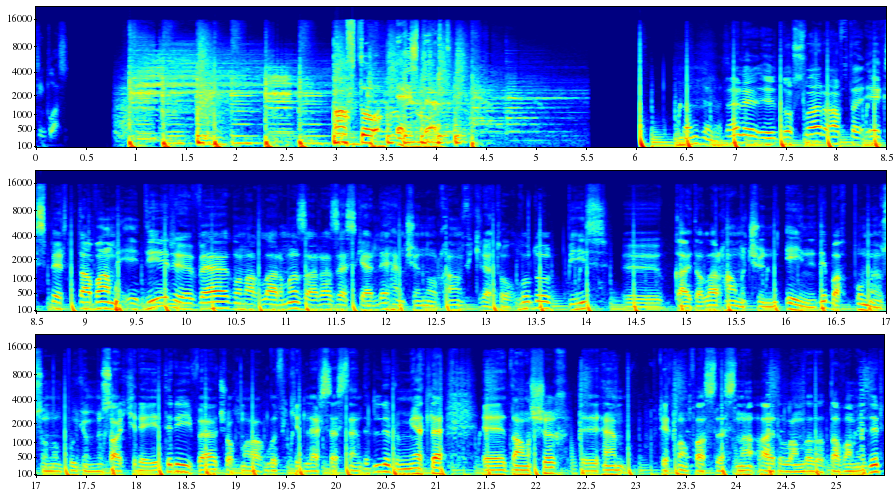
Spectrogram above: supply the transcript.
18 plus. Avto Buranı izləməsin. Bəli, dostlar, Avto Ekspert davam edir və qonaqlarımız Araz Əskərli, həmçinin Orxan Fikrətoğludur. Biz e, qaydalar hamı üçün eynidir. Bax bu mövzunu bu gün müzakirə edirik və çox maraqlı fikirlər səsləndirilir. Ümumiyyətlə e, danışıq e, həm reklam fasiləsinə ayrılanda da davam edir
